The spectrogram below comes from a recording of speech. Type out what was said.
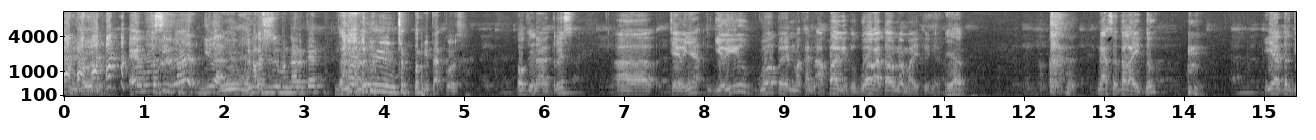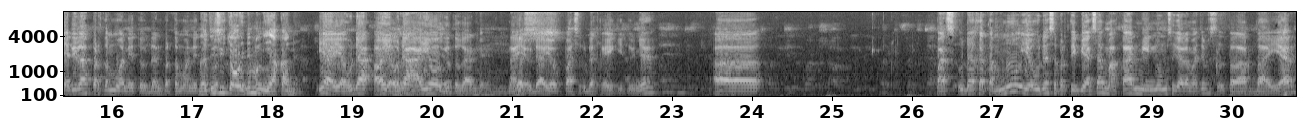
Emosi banget gila. Terima kasih sudah mendengarkan. Cepet. Kita kos. Oke. Nah terus eh, ceweknya Gioyu gue pengen makan apa gitu gue nggak tahu nama itunya Iya. nah setelah itu Iya terjadilah pertemuan itu dan pertemuan itu Berarti si cowok ini mengiyakan ya? Iya ya udah oh ya udah ayo gitu kan. oke. Nah ya udah ayo pas udah kayak gitunya eh pas udah ketemu ya udah seperti biasa makan minum segala macam setelah bayar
